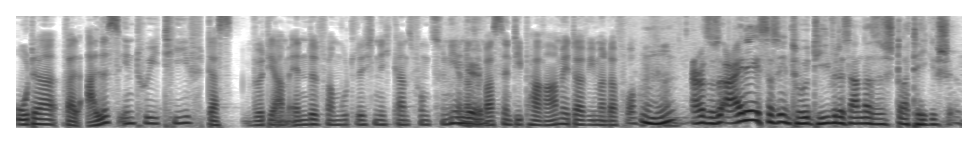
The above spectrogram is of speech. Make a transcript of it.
oder weil alles intuitiv, das wird ja am Ende vermutlich nicht ganz funktionieren. Also was sind die Parameter, wie man da vorgehen mhm. kann? Also das eine ist das Intuitive, das andere ist das Strategische.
